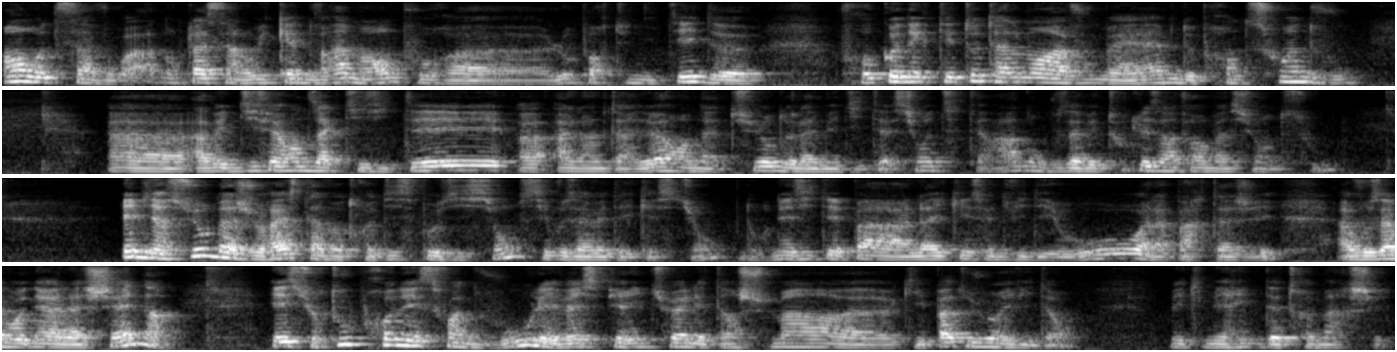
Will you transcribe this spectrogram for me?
en Haute-Savoie. Donc là, c'est un week-end vraiment pour euh, l'opportunité de vous reconnecter totalement à vous-même, de prendre soin de vous, euh, avec différentes activités euh, à l'intérieur, en nature, de la méditation, etc. Donc vous avez toutes les informations en dessous. Et bien sûr, bah, je reste à votre disposition si vous avez des questions. Donc n'hésitez pas à liker cette vidéo, à la partager, à vous abonner à la chaîne. Et surtout, prenez soin de vous. L'éveil spirituel est un chemin qui n'est pas toujours évident, mais qui mérite d'être marché.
